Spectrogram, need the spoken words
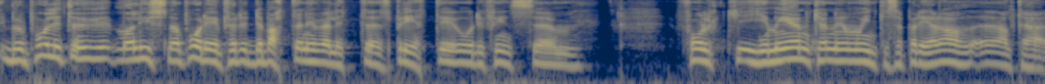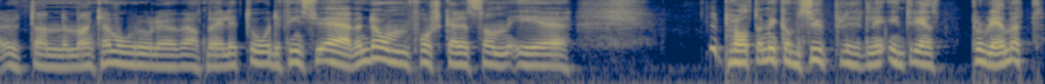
det beror på lite hur man lyssnar på det för debatten är väldigt eh, spretig och det finns um, Folk i gemen kan nog inte separera all, allt det här utan man kan vara orolig över allt möjligt och det finns ju även de forskare som är, pratar mycket om superintelligensproblemet.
